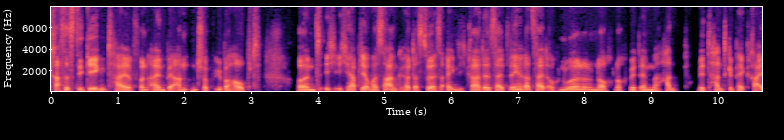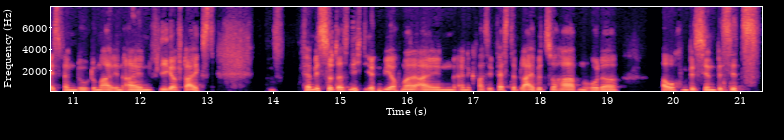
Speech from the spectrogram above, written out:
krasseste Gegenteil von einem Beamtenjob überhaupt. Und ich, ich habe dir auch mal sagen gehört, dass du das eigentlich gerade seit längerer Zeit auch nur noch, noch mit, ähm, Hand, mit Handgepäck reist, wenn du, du mal in einen Flieger steigst. Vermisst du das nicht, irgendwie auch mal ein, eine quasi feste Bleibe zu haben oder auch ein bisschen Besitz?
